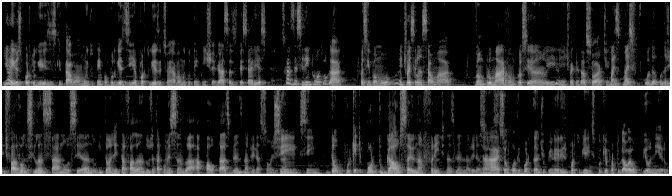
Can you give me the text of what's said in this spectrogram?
E aí os portugueses que estavam há muito tempo, a burguesia portuguesa que sonhava há muito tempo em chegar a essas especiarias, os caras decidem ir para um outro lugar. Tipo assim, vamos, a gente vai se lançar ao mar. Vamos para o mar, vamos para o oceano e a gente vai tentar a sorte. Mas, mas quando, quando a gente fala vamos se lançar no oceano, então a gente está falando, já está começando a, a, pautar as grandes navegações. Sim, né? sim. Então, por que, que Portugal saiu na frente nas grandes navegações? Ah, isso é um ponto importante, o pioneirismo português. Por que Portugal é o pioneiro?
